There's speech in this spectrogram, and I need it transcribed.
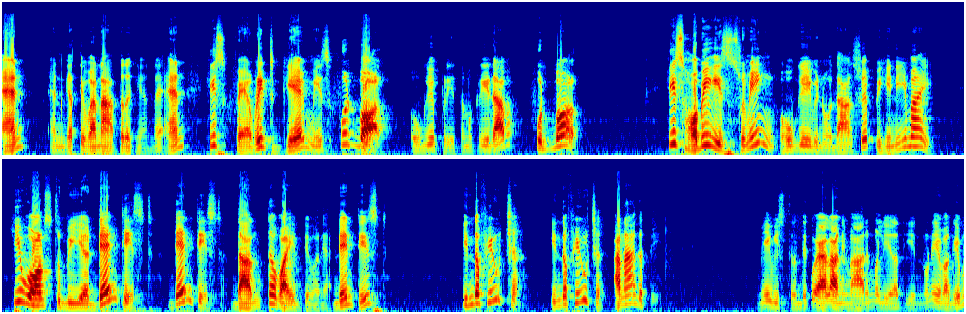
And and ගත්තේ වන අතර කියන්නේ. And his favorite game is football. ඔහුගේ ප්‍රියතම ක්‍රීඩාව football. His hobby is swimming. ඔහුගේ විනෝදාංශය පිහිනීමයි. He wants to be a dentist. Dentist. දන්ත වෛද්‍යවරයා. Dentist in the future. In the future. අනාගතේ. මේ විස්තර දෙක ඔයාලා අනිවාර්යයෙන්ම ලියලා තියෙන්න ඕනේ. ඒ වගේම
